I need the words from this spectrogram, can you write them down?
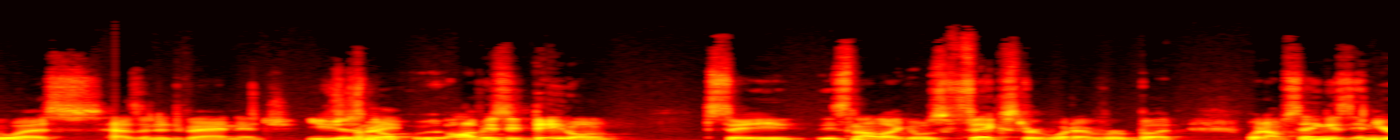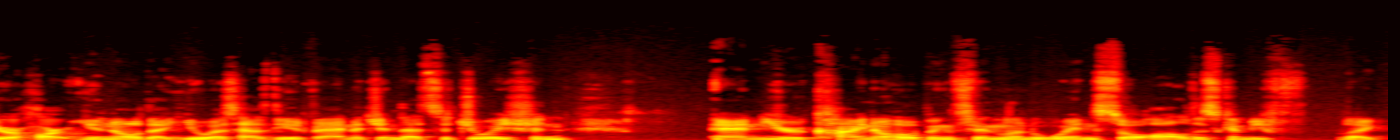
U.S. has an advantage. You just Right. know. Obviously, they don't say it's not like it was fixed or whatever. But what I'm saying is, in your heart, you know that U.S. has the advantage in that situation, and you're kind of hoping Finland wins, so all this can be f- like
